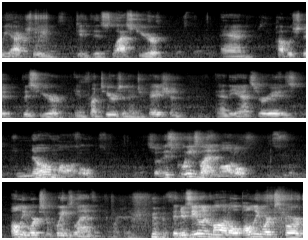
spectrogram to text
we actually did this last year and published it this year in Frontiers in Education. And the answer is no model. So this Queensland model only works for Queensland. The New Zealand model only works for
